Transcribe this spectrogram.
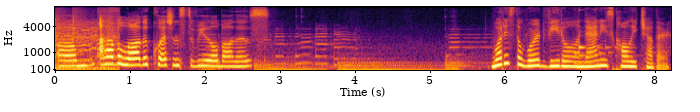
Um, I have a lot of questions to Vito about this. What is the word Vito and Annie's call each other?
